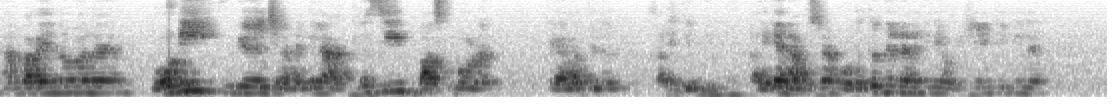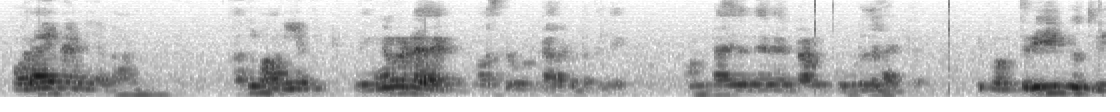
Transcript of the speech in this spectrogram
ഞാൻ പറയുന്ന പോലെ ബോഡി ഉപയോഗിച്ച് അല്ലെങ്കിൽ അഗ്രസീവ് ബാസ്കറ്റ്ബോൾ കേരളത്തിൽ കളിക്കുന്നില്ല. കളിക്കാൻ അവസരം കൊടുക്കുന്നില്ല അല്ലെങ്കിൽ ഒഫീഷ്യേറ്റിംഗിൽ പോരായ്മയായിട്ട് ഞാൻ കാണുന്നുണ്ട് അതും അറിയാൻ പറ്റും. നിങ്ങളുടെ ബാസ്കറ്റ്ബോൾ കാലഘട്ടത്തിൽ ഉണ്ടായിരുന്നതിനേക്കാൾ കൂടുതലായിട്ട് ഇപ്പം ത്രീ ഇന്റു ത്രീ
